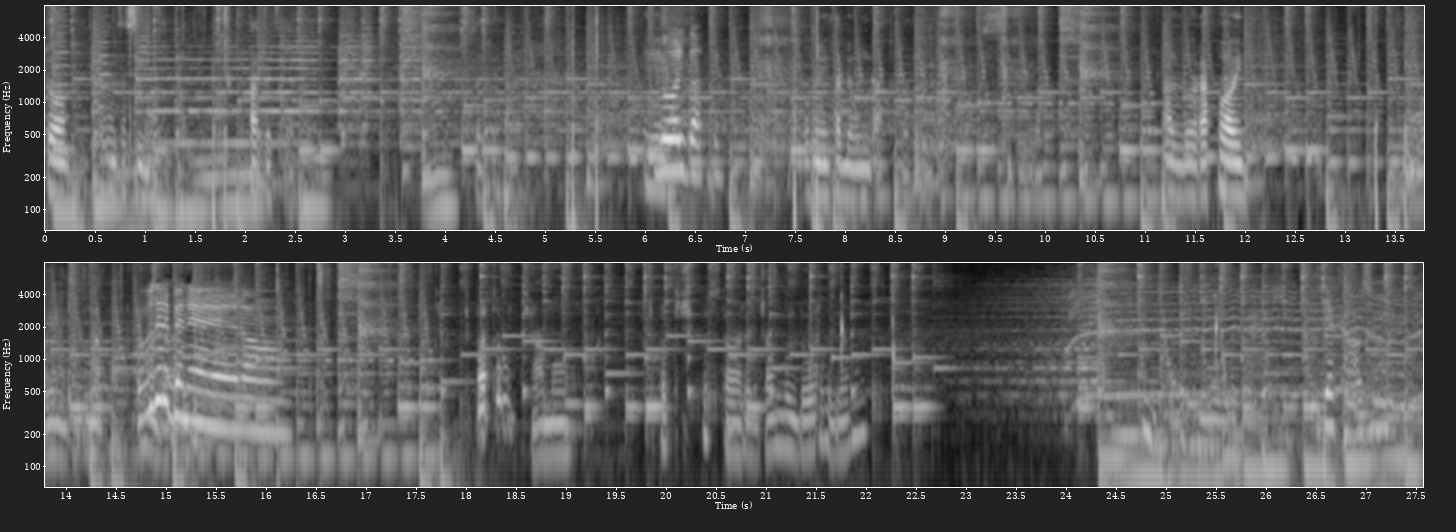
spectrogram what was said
Tutto abbastanza simmetrico. Fate fuori. Aspetta. E Boh, il gatto. ovviamente abbiamo un gatto dentro. Sicuro. Allora, poi. Non una parte. Fai vedere bene la. Che porta mettiamo? Che porta ci può stare? Jungle d'oro, vediamo. Così a caso.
